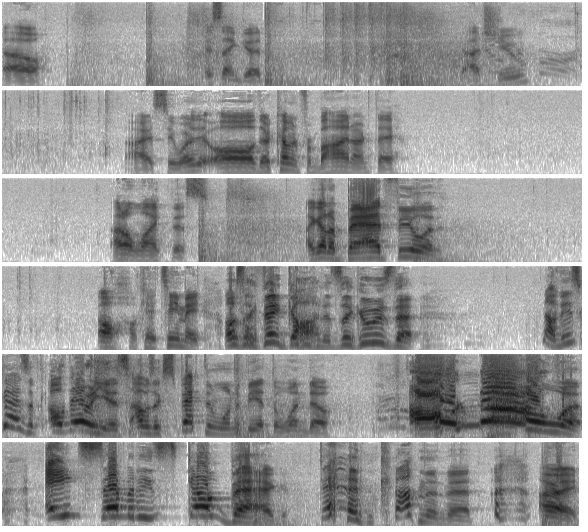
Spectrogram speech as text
Uh oh. This ain't good. Got you. Alright, see where they oh they're coming from behind, aren't they? I don't like this. I got a bad feeling. Oh, okay, teammate. I was like, thank God. It's like, who is that? No, these guys have, oh, there he is. I was expecting one to be at the window. Oh, no! 870 scumbag. Dan coming, man. All right.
